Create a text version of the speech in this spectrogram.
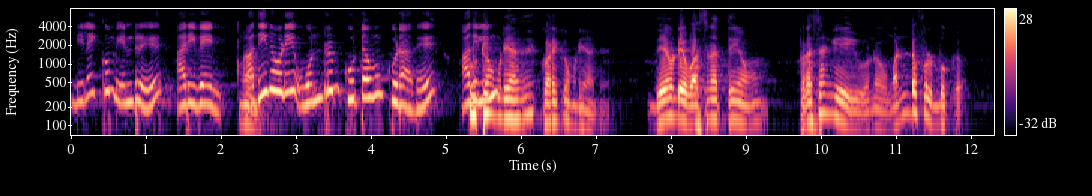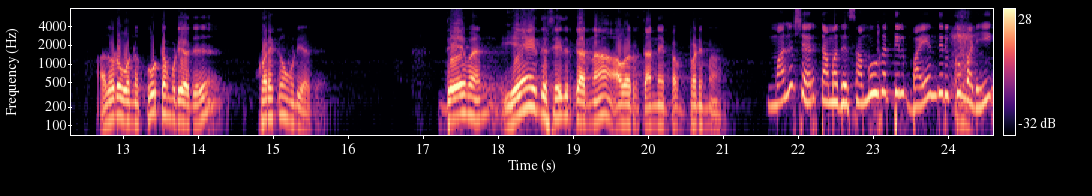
நிலைக்கும் என்று அறிவேன். அதனோடே ஒன்றும் கூட்டவும் கூடாது. கூட்டவும் முடியாது குறைக்கவும் முடியாது. தேவனுடைய வசனத்தையும் பிரசங்கி ஒன்று வண்டர்ஃபுல் புக்கு அதோட ஒன்று கூட்ட முடியாது குறைக்கவும் முடியாது. தேவன் ஏன் இதை செய்திருக்காருன்னா அவர் தன்னை ப- படிமா மனுஷர் தமது சமூகத்தில் பயந்திருக்கும்படி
